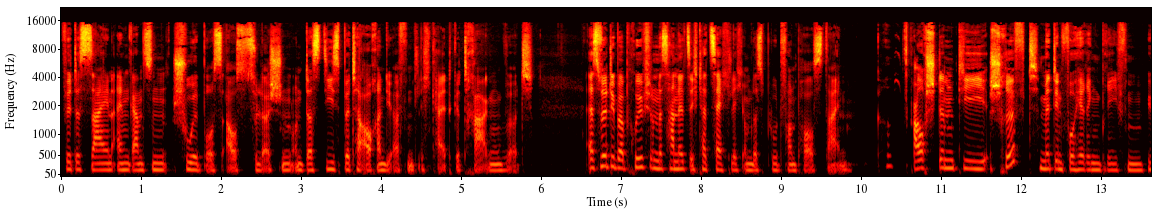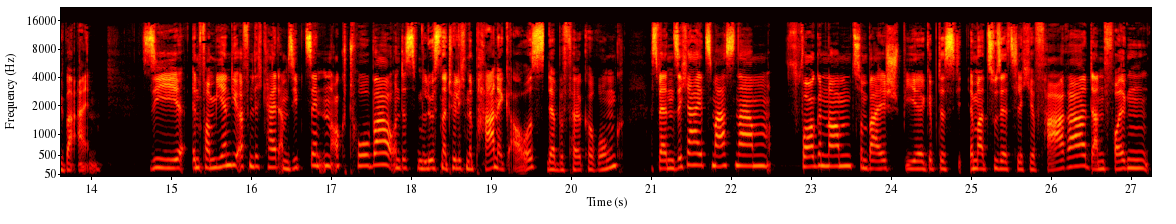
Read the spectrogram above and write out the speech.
wird es sein, einen ganzen Schulbus auszulöschen und dass dies bitte auch an die Öffentlichkeit getragen wird. Es wird überprüft und es handelt sich tatsächlich um das Blut von Paul Stein. Auch stimmt die Schrift mit den vorherigen Briefen überein. Sie informieren die Öffentlichkeit am 17. Oktober und es löst natürlich eine Panik aus der Bevölkerung. Es werden Sicherheitsmaßnahmen vorgenommen. Zum Beispiel gibt es immer zusätzliche Fahrer. Dann folgen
